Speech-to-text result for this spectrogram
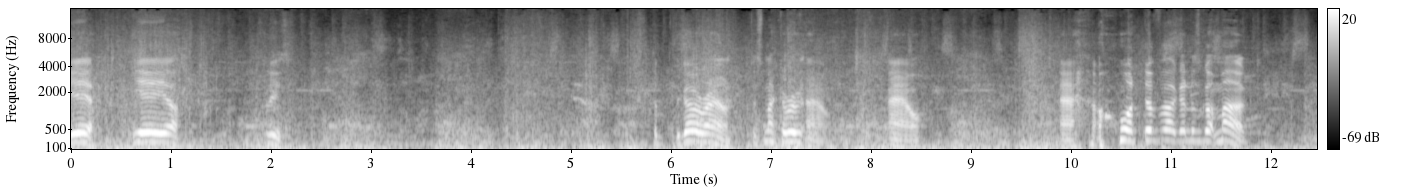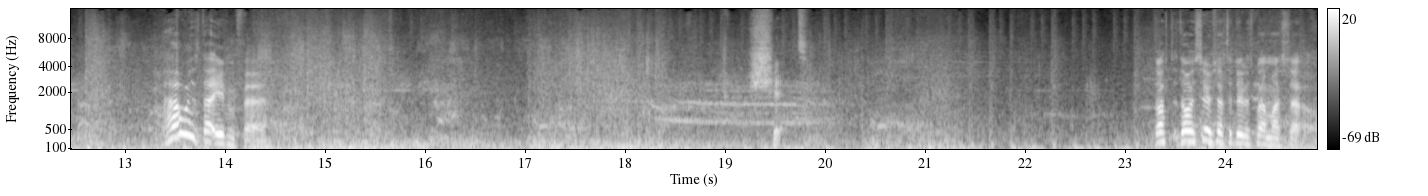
Yeah, yeah, yeah. Please. The, the go around. The smackaroo. Ow. Ow. Ow. what the fuck? I just got mugged. How is that even fair? Shit. Do I, do I seriously have to do this by myself?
